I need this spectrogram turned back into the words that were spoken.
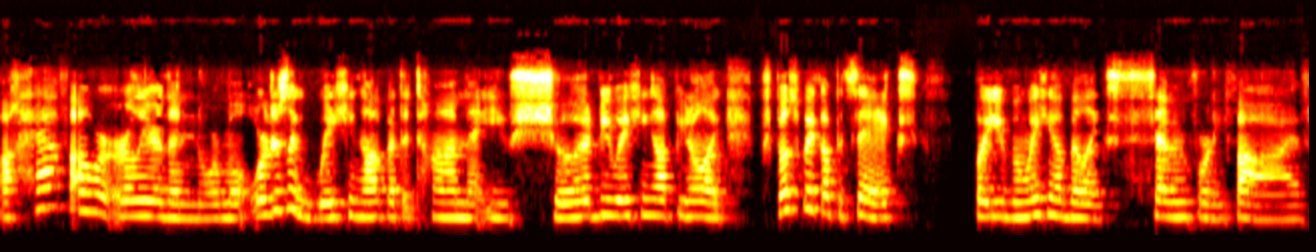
a half hour earlier than normal or just like waking up at the time that you should be waking up. You know, like you're supposed to wake up at 6, but you've been waking up at like 7:45.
